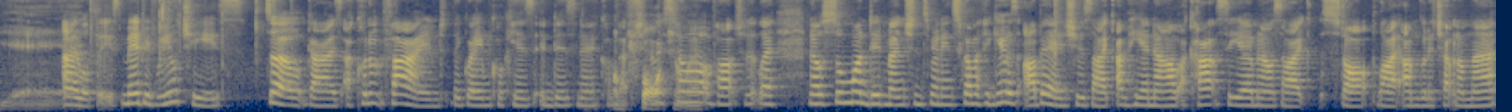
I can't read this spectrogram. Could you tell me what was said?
Yeah. I love these made with real cheese So, guys, I couldn't find the Graham cookies in Disney confectionery store, Unfortunately. Now, someone did mention to me on Instagram, I think it was Abby, and she was like, I'm here now, I can't see them. And I was like, stop, like, I'm going to check when I'm there.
